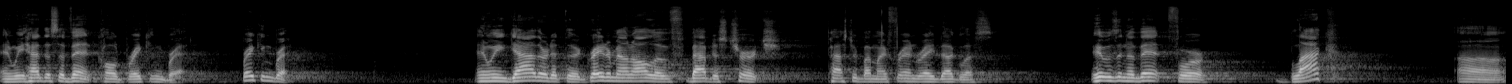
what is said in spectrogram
And we had this event called Breaking Bread. Breaking Bread. And we gathered at the Greater Mount Olive Baptist Church pastored by my friend Ray Douglas. It was an event for black uh,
